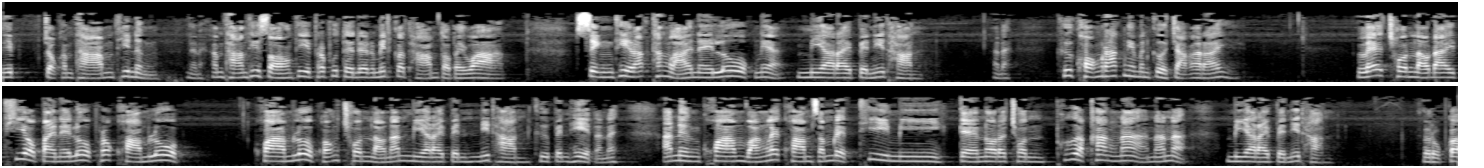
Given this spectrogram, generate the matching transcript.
นี่จบคำถามที่หนึ่งเนี่ยนะคำถามที่สองที่พระพุทธเดรมิตรก็ถามต่อไปว่า สิ่งที่รักทั้งหลายในโลกเนี่ยมีอะไรเป็นนิทานนะคือของรักเนี่ยมันเกิดจากอะไร และชนเหล่าใดเที่ยวไปในโลก เพราะความโลภความโลภของชนเหล่านั้นมีอะไรเป็นนิทานคือเป็นเหตุอะนะ อันหนึ่งความหวังและความสำเร็จที่มีแก่นรชนเพื่อข้างหน้านั้นอะมีอะไรเป็นนิทาน สรุปก็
